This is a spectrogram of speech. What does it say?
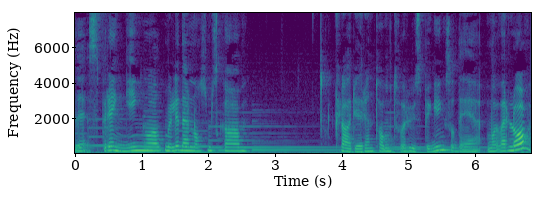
det, sprenging og alt mulig. Det er noen som skal klargjøre en tomt for husbygging, så det må jo være lov.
